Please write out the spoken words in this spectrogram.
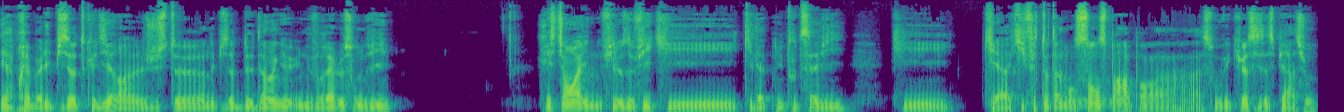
Et après, bah, l'épisode, que dire Juste euh, un épisode de dingue, une vraie leçon de vie. Christian a une philosophie qui qu'il a tenue toute sa vie, qui qui a qui fait totalement sens par rapport à, à son vécu, à ses aspirations.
